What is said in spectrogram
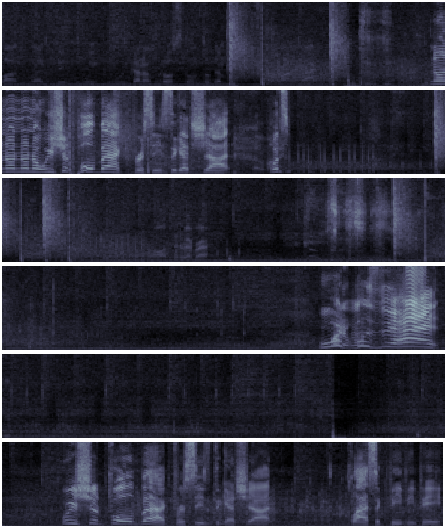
pull back. Like, we, we cannot cross onto them. No, no, no, no, we should pull back. Proceeds to get shot. What's... Oh. What was that? We should pull back. Proceeds to get shot. Classic PvP.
